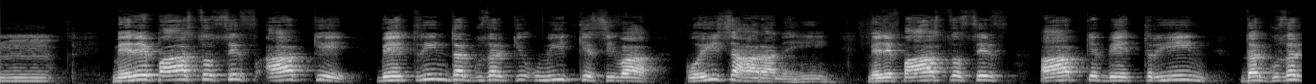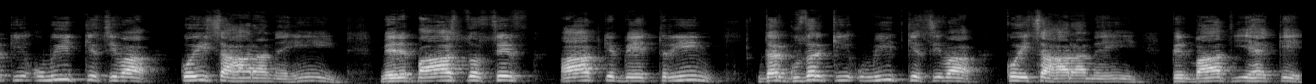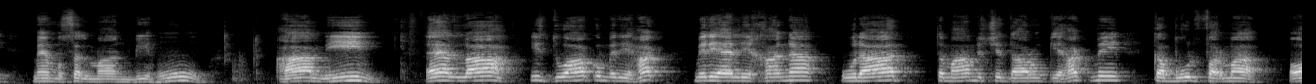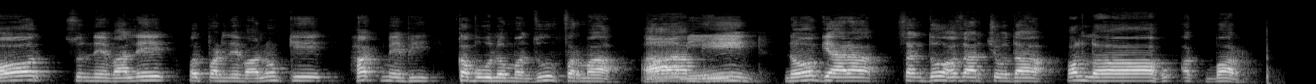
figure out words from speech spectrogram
میرے پاس تو صرف آپ کے بہترین درگزر کی امید کے سوا کوئی سہارا نہیں۔ میرے پاس تو صرف آپ کے بہترین درگزر کی امید کے سوا کوئی سہارا نہیں۔ میرے پاس تو صرف آپ کے بہترین درگزر کی امید کے سوا کوئی سہارا نہیں۔ پھر بات یہ ہے کہ میں مسلمان بھی ہوں۔ آمین۔ اے اللہ، اس دعا کو میرے حق، میرے اہل خانہ، اولاد، تمام رشتہ داروں کے حق میں قبول فرما اور سننے والے اور پڑھنے والوں کے حق میں بھی قبول و منظور فرما۔ آمین۔ نو گیارہ سن دو ہزار چودہ۔ اللہ اکبر۔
